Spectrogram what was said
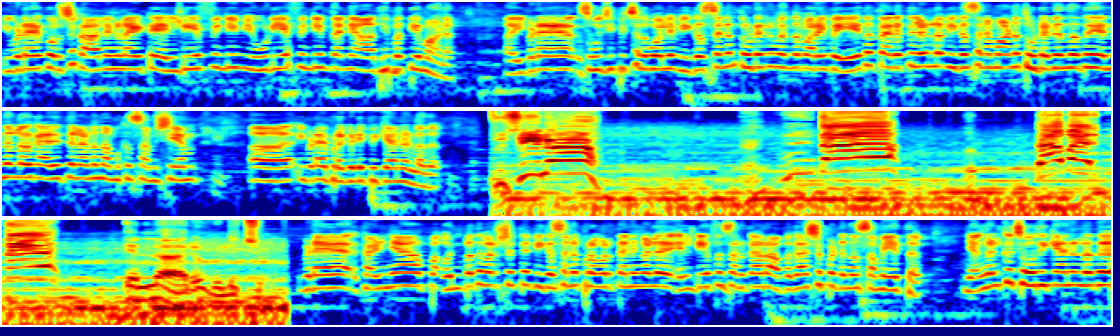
ഇവിടെ കുറച്ച് കാലങ്ങളായിട്ട് എൽ ഡി എഫിന്റെയും യു ഡി എഫിന്റെയും തന്നെ ആധിപത്യമാണ്. ഇവിടെ സൂചിപ്പിച്ചതുപോലെ വികസനം തുടരുമെന്ന് പറയുമ്പോൾ ഏത് തരത്തിലുള്ള വികസനമാണ് തുടരുന്നത് എന്നുള്ള കാര്യത്തിലാണ് നമുക്ക് സംശയം ഇവിടെ പ്രകടിപ്പിക്കാനുള്ളത്. എല്ലാരും വിളിച്ചു. ഇവിടെ കഴിഞ്ഞ ഒൻപത് വർഷത്തെ വികസന പ്രവർത്തനങ്ങൾ എൽ ഡി എഫ് സർക്കാർ അവകാശപ്പെടുന്ന സമയത്ത് ഞങ്ങൾക്ക് ചോദിക്കാനുള്ളത്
